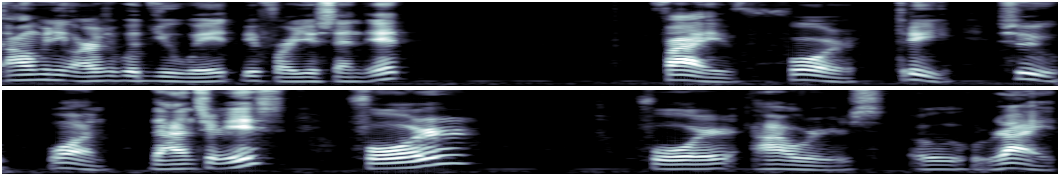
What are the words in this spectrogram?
how many hours would you wait before you send it? Five four three two one. The answer is four four hours. All right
